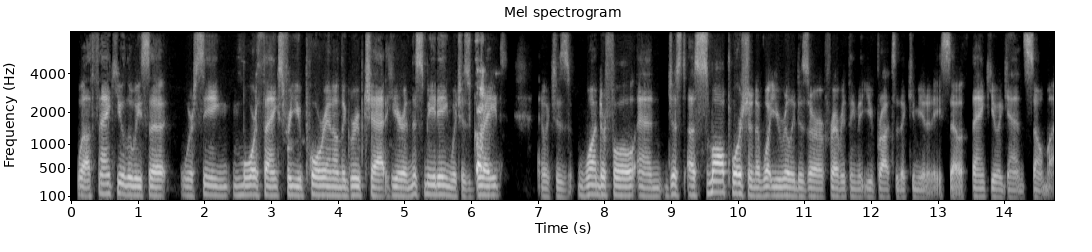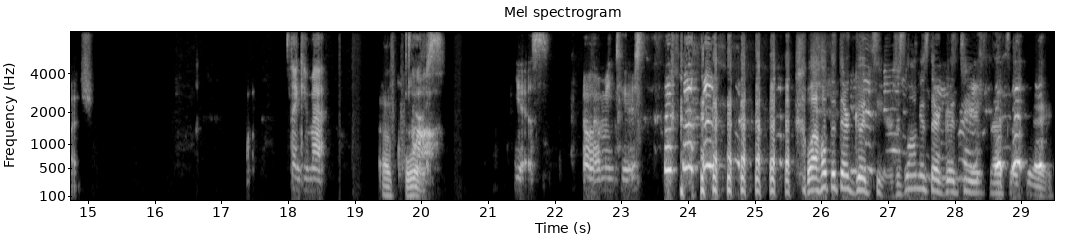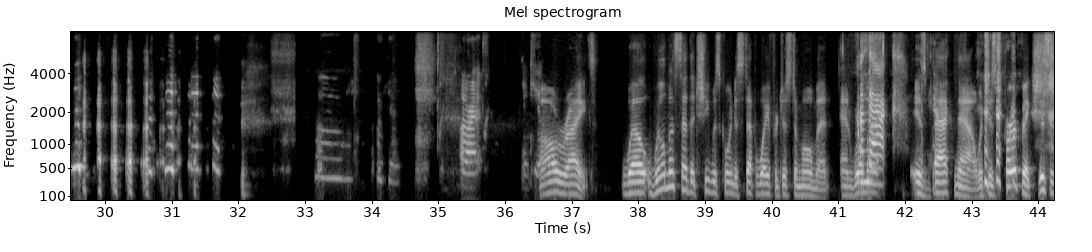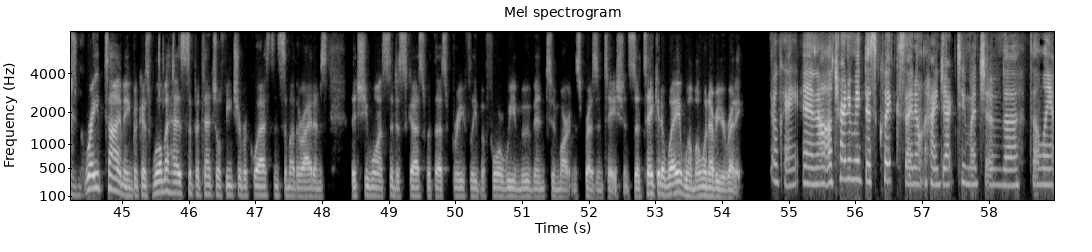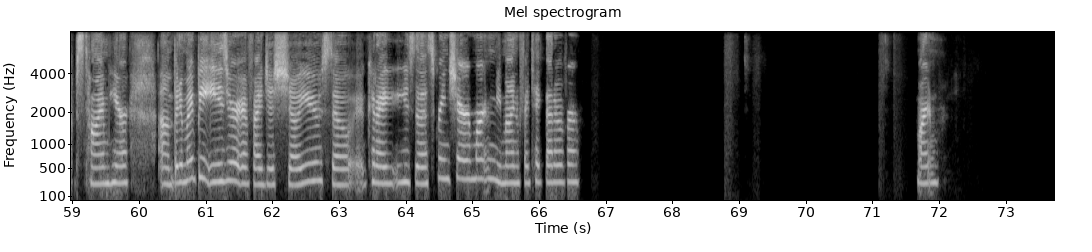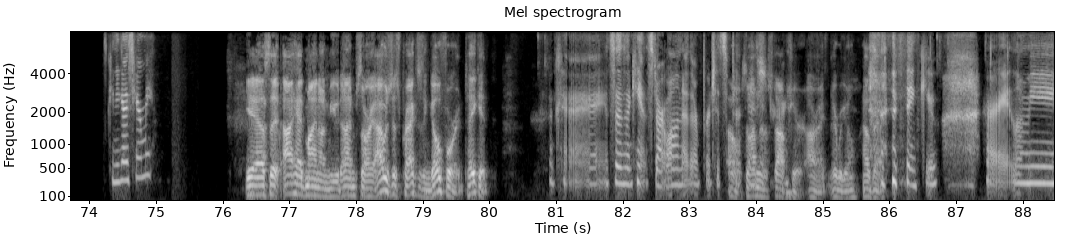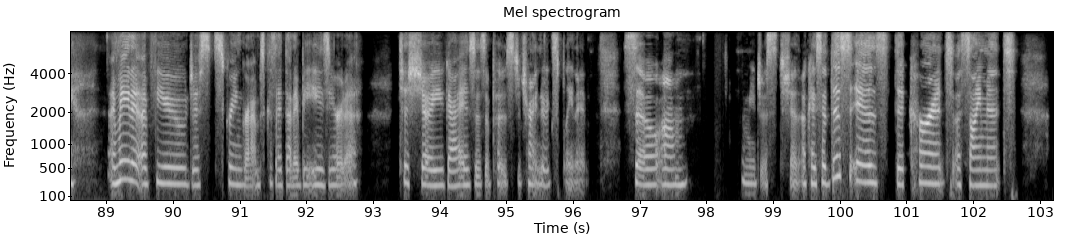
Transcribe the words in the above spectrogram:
Well, thank you, Louisa. We're seeing more thanks for you pour in on the group chat here in this meeting, which is great, and which is wonderful, and just a small portion of what you really deserve for everything that you brought to the community. So, thank you again so much. Thank you, Matt. Of course. Yes. Oh, I'm in tears. well, I hope that they're You good tears. As long as they're good friend. tears, that's okay. Oh, okay. All right. Thank you. All right. Well, Wilma said that she was going to step away for just a moment, and Wilma I'm back. Is back now, which is perfect. this is great timing because Wilma has some potential feature requests and some other items that she wants to discuss with us briefly before we move into Martin's presentation. So take it away, Wilma, whenever you're ready. Okay, and I'll try to make this quick so I don't hijack too much of the, the lamp's time here. Um, but it might be easier if I just show you. So uh, could I use the screen share, Martin? Do you mind if I take that over? Martin? Can you guys hear me? Yes, I had mine on mute. I'm sorry. I was just practicing. Go for it. Take it. Okay, it says I can't start while another participant. Oh, so I'm going to stop share. All right. There we go. How's that? Thank you. All right, let me, I made a, a few just screen grabs because I thought it'd be easier to, to show you guys as opposed to trying to explain it. So um, let me just show, okay, so this is the current assignment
